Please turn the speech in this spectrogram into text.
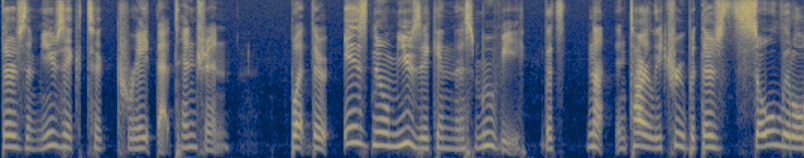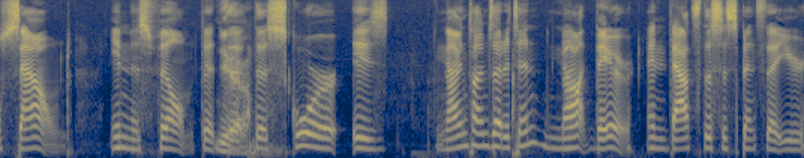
there's the music to create that tension. But there is no music in this movie. That's not entirely true. But there's so little sound in this film that Yeah. the, the score is nine times out of ten not there, and that's the suspense that you're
